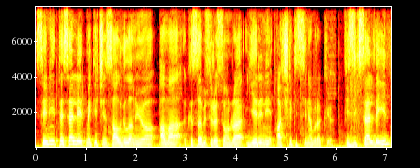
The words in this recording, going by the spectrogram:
seni teselli etmek için salgılanıyor ama kısa bir süre sonra yerini açlık hissine bırakıyor. Fiziksel değil,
